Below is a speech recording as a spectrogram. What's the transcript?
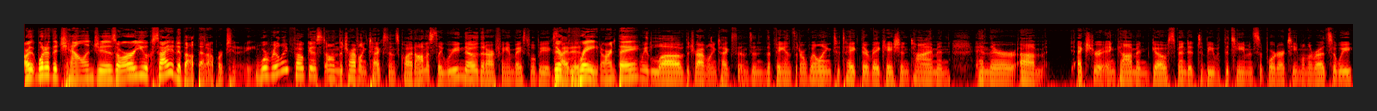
Are, what are the challenges, or are you excited about that opportunity? We're really focused on the traveling Texans. Quite honestly, we know that our fan base will be excited. They're great, aren't they? We love the traveling Texans and the fans that are willing to take their vacation time and and their um, extra income and go spend it to be with the team and support our team on the road. So we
